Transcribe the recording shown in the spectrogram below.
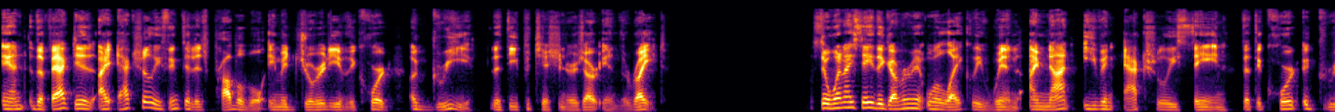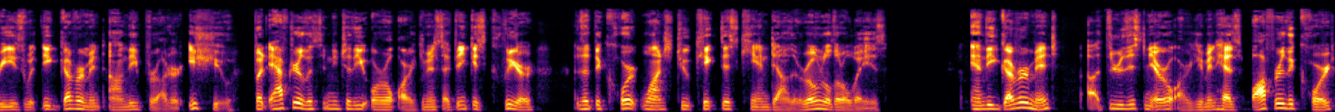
And the fact is, I actually think that it's probable a majority of the court agree that the petitioners are in the right. So when I say the government will likely win, I'm not even actually saying that the court agrees with the government on the broader issue. But after listening to the oral arguments, I think it's clear that the court wants to kick this can down the road a little ways. And the government, uh, through this narrow argument, has offered the court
